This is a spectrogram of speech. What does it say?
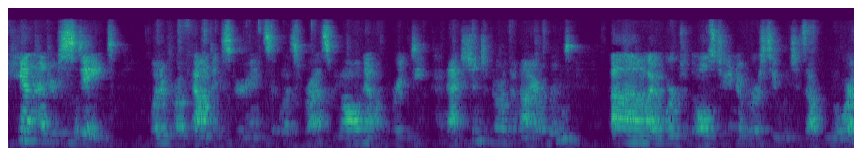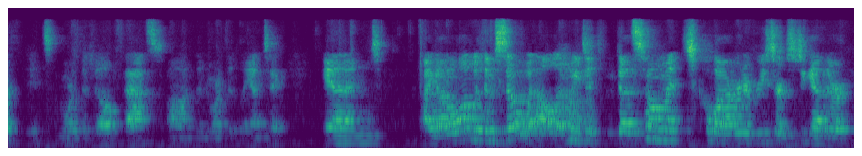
can't understate what a profound experience it was for us. We all now have a very deep connection to Northern Ireland. Um, I worked with Ulster University, which is up north. It's north of Belfast on the North Atlantic. And I got along with them so well, and we did we've done so much collaborative research together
